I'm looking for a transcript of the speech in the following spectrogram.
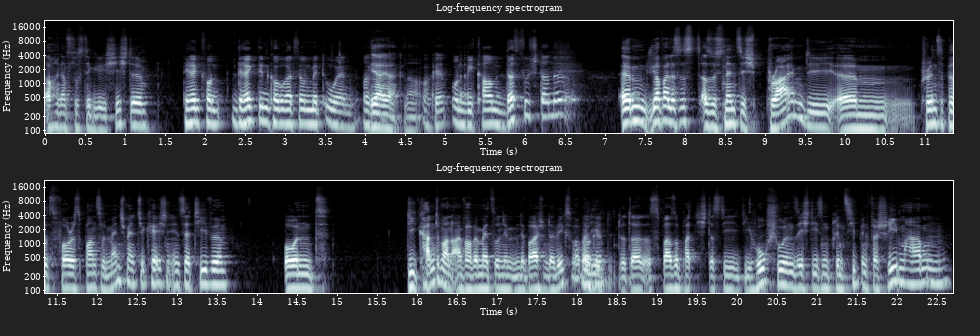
auch eine ganz lustige Geschichte, Direkt, von, direkt in Kooperation mit UN. Also, ja, ja, genau. Okay. Und wie kam das zustande? Ähm, ja, weil es ist, also es nennt sich PRIME, die ähm, Principles for Responsible Management Education Initiative. Und die kannte man einfach, wenn man jetzt so in dem, in dem Bereich unterwegs war, weil okay. die, das war so praktisch, dass die, die Hochschulen sich diesen Prinzipien verschrieben haben. Mhm.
